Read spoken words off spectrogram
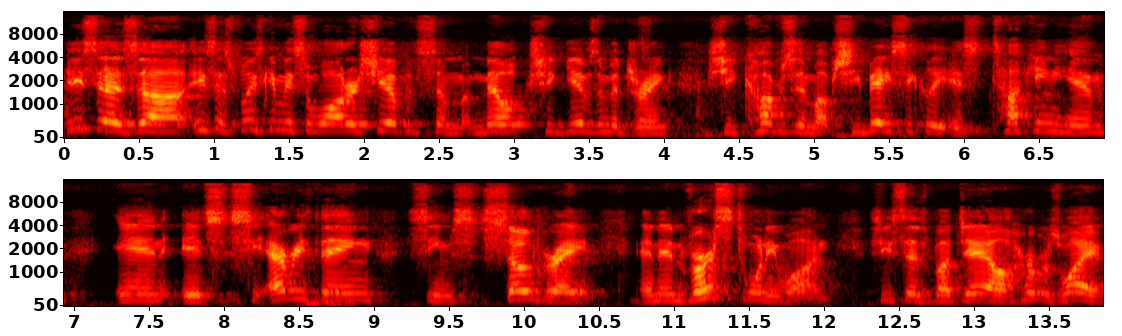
he says, uh, he says, please give me some water. She opens some milk. She gives him a drink. She covers him up. She basically is tucking him in. It's see, everything seems so great. And in verse 21, she says, but Jael, Herbert's wife,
